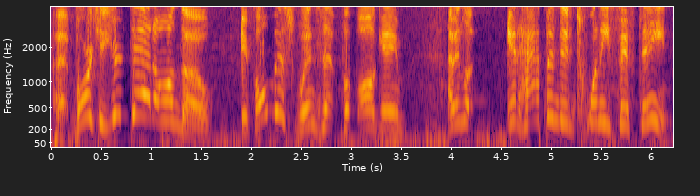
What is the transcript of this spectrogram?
uh, Borgie, you're dead on though. If Ole Miss wins that football game, I mean, look, it happened in 2015.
